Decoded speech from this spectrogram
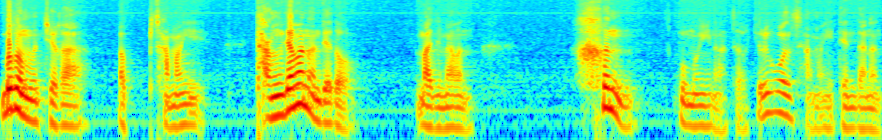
먹으면 죄가 사망이 당장은 안 돼도 마지막은 큰 구멍이 나서 결국은 사망이 된다는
